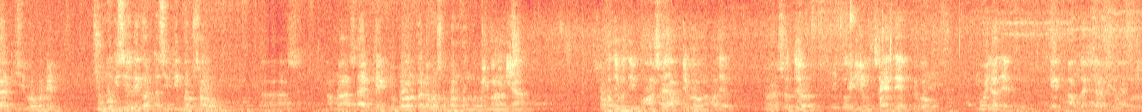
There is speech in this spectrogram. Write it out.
কৃষি ভবনের যুব কৃষি অধিকর্তা শ্রী দীপক সাহু আমরা সাহেবকে একটু বরণ করে নেব। সফল বন্ধুবাই মাননীয় সভাধিপতি মহাশয়া এবং আমাদের এডিএম সাহেবদের এবং মহিলাদের আমরা একটা সময় করব।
